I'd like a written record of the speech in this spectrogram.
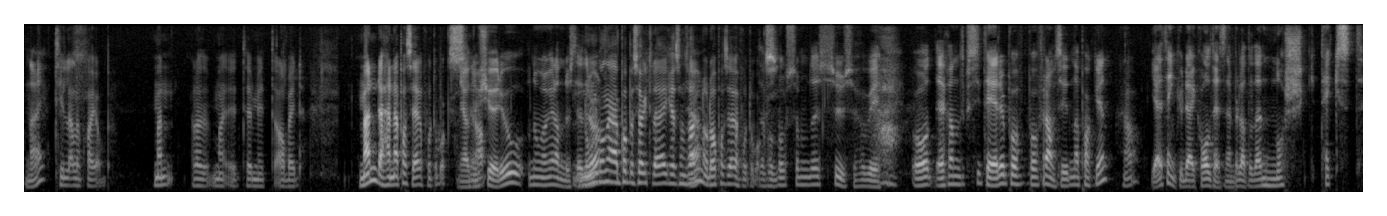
Nei. til eller fra jobb. Men, eller til mitt arbeid. Men det hender jeg passerer fotoboks. Ja, du kjører jo noen ganger andre steder Noen også. ganger er jeg på besøk til deg i Kristiansand, Ja. og da passerer jeg Det er fotoboks. som det suser forbi. Og jeg kan sitere på, på framsiden av pakken. Ja. Jeg tenker det er kvalitetsstempel at det er norsk tekst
